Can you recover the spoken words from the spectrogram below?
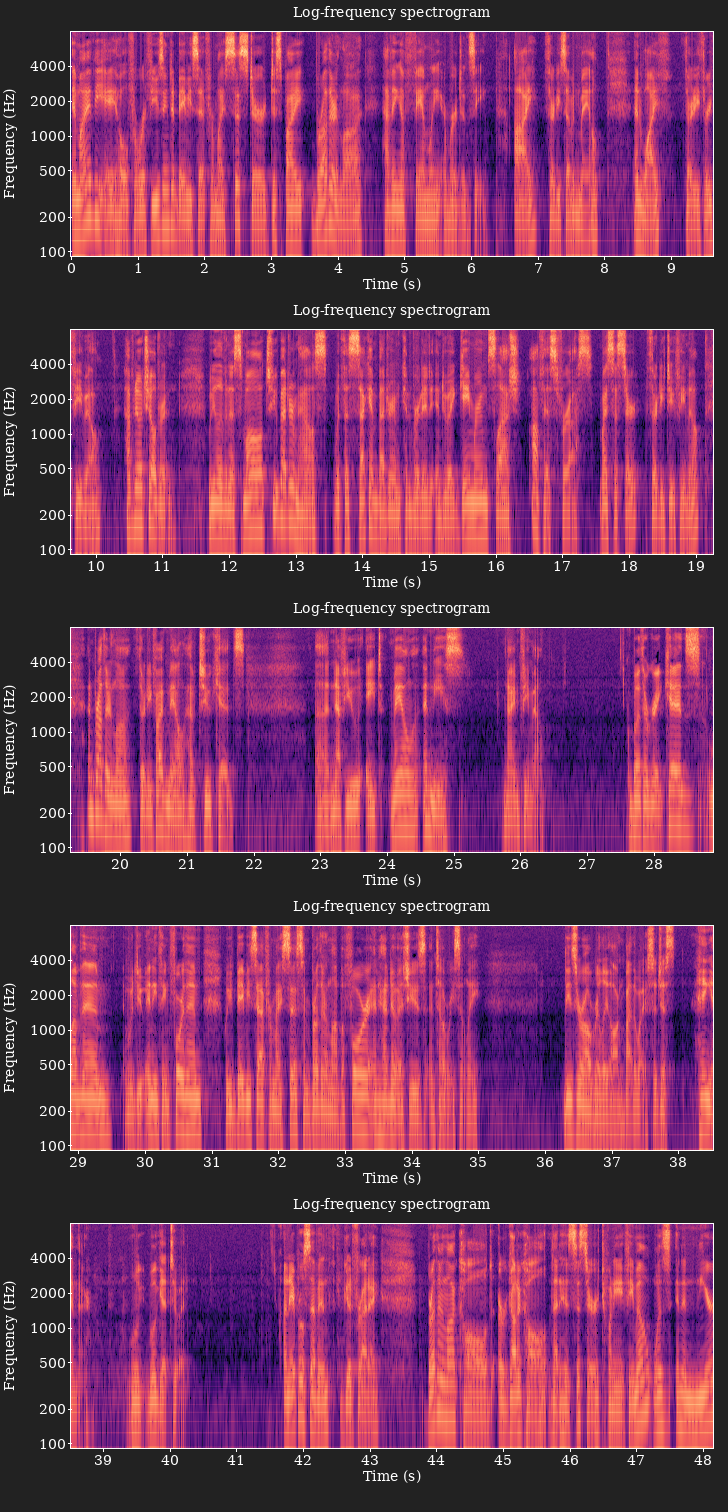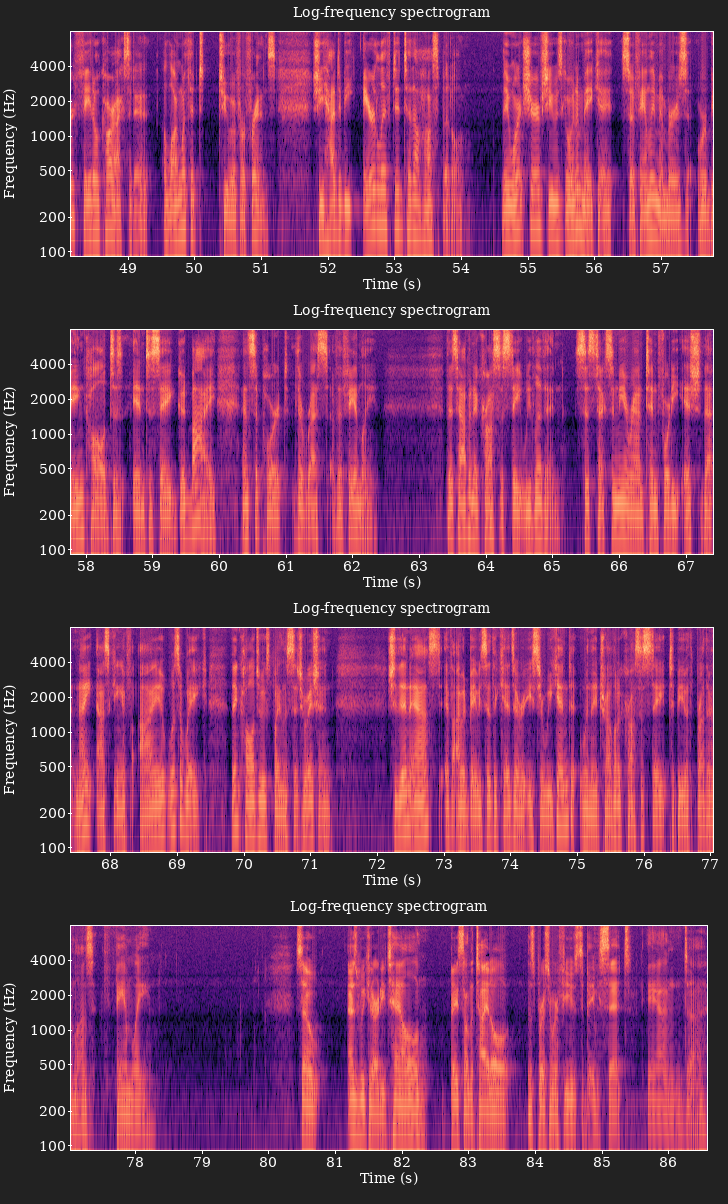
Am I the a hole for refusing to babysit for my sister despite brother in law having a family emergency? I, 37 male, and wife, 33 female, have no children. We live in a small two bedroom house with the second bedroom converted into a game room slash office for us. My sister, 32 female, and brother in law, 35 male, have two kids uh, nephew, 8 male, and niece, 9 female. Both are great kids, love them, and would do anything for them. We babysat for my sis and brother in law before and had no issues until recently. These are all really long, by the way, so just hang in there. We'll, we'll get to it. On April 7th, Good Friday, brother in law called or got a call that his sister, 28 female, was in a near fatal car accident along with the t- two of her friends. She had to be airlifted to the hospital. They weren't sure if she was going to make it, so family members were being called to, in to say goodbye and support the rest of the family. This happened across the state we live in. Sis texted me around 1040-ish that night asking if I was awake, then called to explain the situation. She then asked if I would babysit the kids over Easter weekend when they traveled across the state to be with brother-in-law's family. So, as we could already tell, based on the title, this person refused to babysit, and uh,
